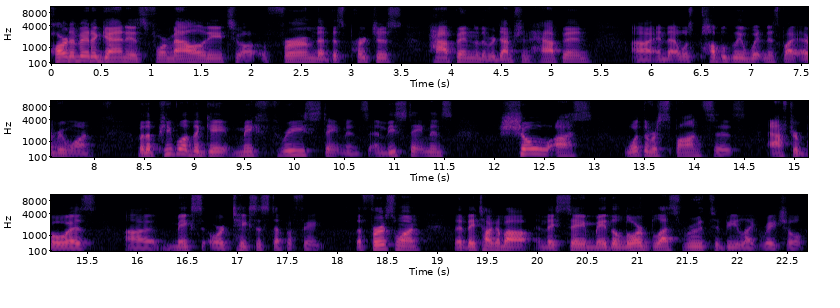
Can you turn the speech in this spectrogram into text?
part of it again is formality to affirm that this purchase happened, the redemption happened, uh, and that was publicly witnessed by everyone. But the people at the gate make three statements, and these statements show us what the response is after Boaz uh, makes or takes a step of faith. The first one that they talk about and they say, May the Lord bless Ruth to be like Rachel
